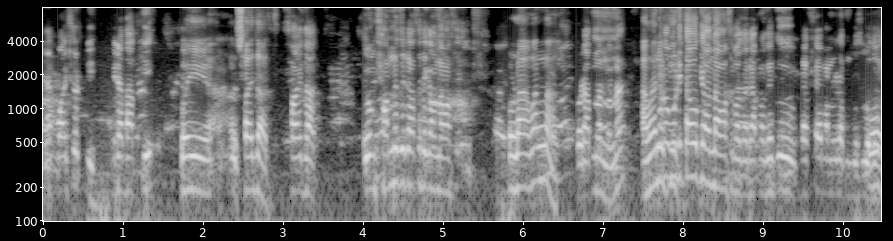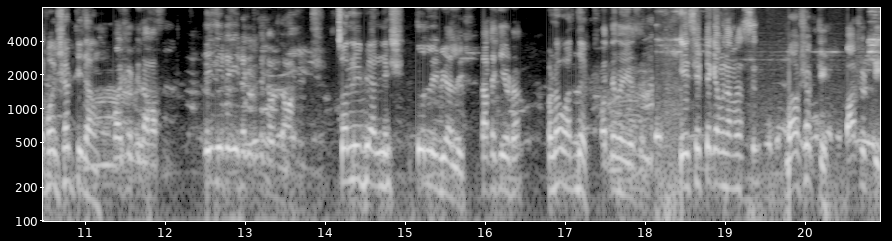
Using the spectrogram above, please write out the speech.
এটা পঁয়ষট্টি। এটা দাঁত কি? ওই ছয় দাঁত। ছয় দাঁত। এবং সামনে যেটা আছে কেমন দাম আছে? ওটা আমার না। ওটা আপনার না না? আমারই মোটামুটি তাও কেমন দাম আছে বাজারে? আপনার যেহেতু ব্যবসা মানুষ আপনি বুঝতে ও পঁয়ষট্টি দাম। পঁয়ষট্টি দাম আছে। এই যে এটা এটা কেমন দাম আছে? চল্লিশ বিয়াল্লিশ। চল্লিশ বিয়াল্লিশ। তাতে কি ওটা? ওটা অর্ধেক। অর্ধেক হয়ে গেছে। এই সেটটা কেমন দাম আছে? বাষট্টি। বাষট্টি।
